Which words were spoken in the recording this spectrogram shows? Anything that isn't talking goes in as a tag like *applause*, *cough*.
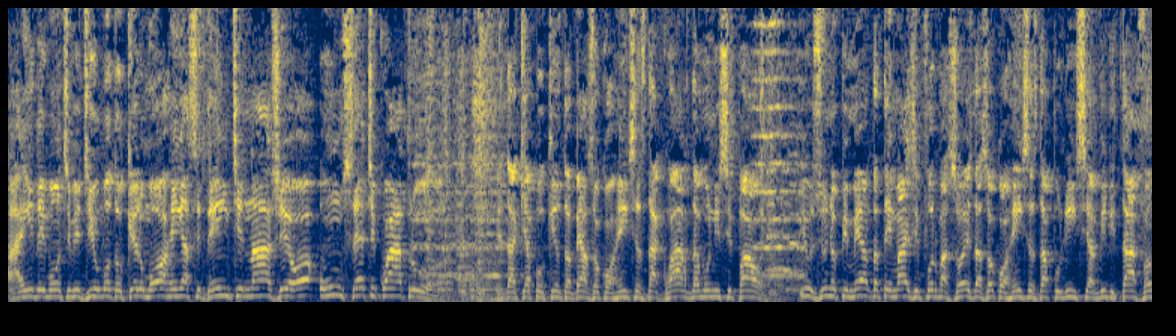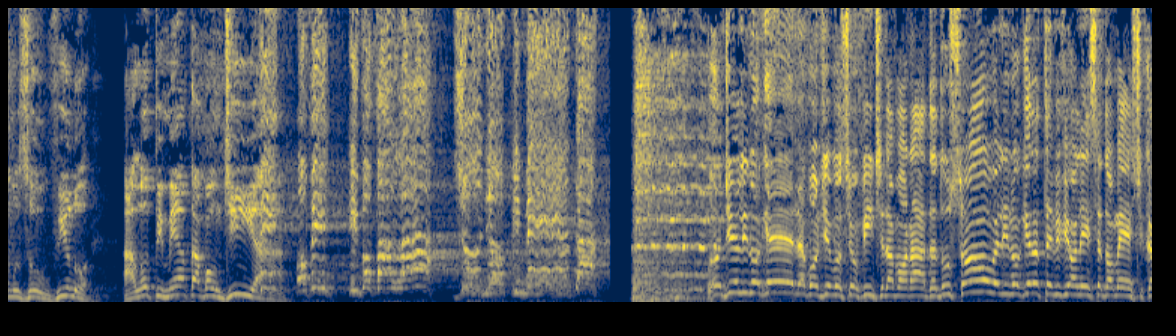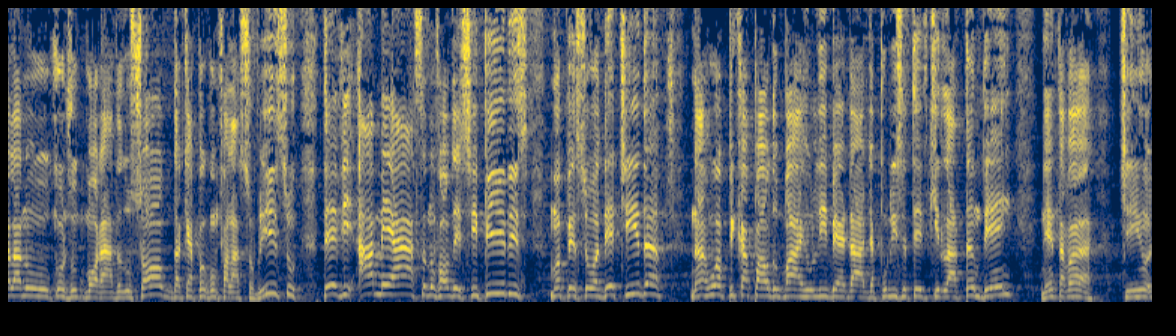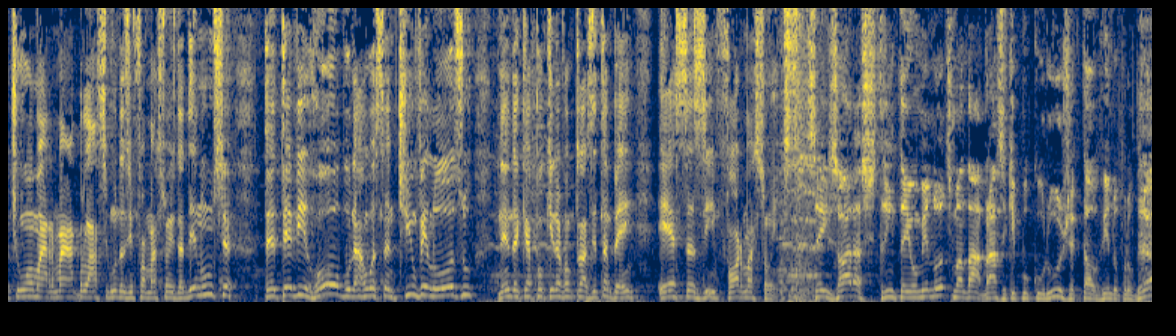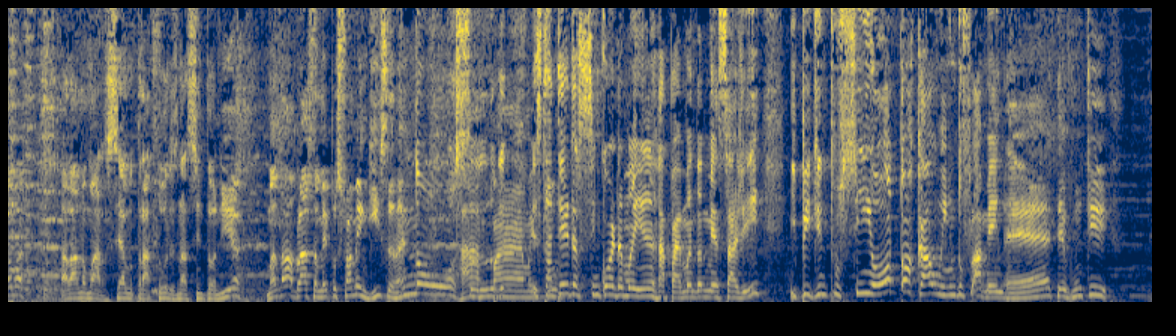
Ainda em Montevidil, motoqueiro morre em acidente na GO 174. E daqui a pouquinho também as ocorrências da Guarda Municipal. E o Júnior Pimenta tem mais informações das ocorrências da Polícia Militar. Vamos ouvi-lo. Alô, Pimenta, bom dia. Vim, ouvi e vou falar. Júnior Pimenta. Bom dia, Eli Nogueira. Bom dia, você ouvinte da Morada do Sol. Eli Nogueira teve violência doméstica lá no conjunto Morada do Sol. Daqui a pouco vamos falar sobre isso. Teve ameaça no Valdeci Pires, uma pessoa detida. Na rua Pica-Pau do bairro Liberdade, a polícia teve que ir lá também, né? Tava tinha, tinha um homem armado lá, segundo as informações da denúncia. Te, teve roubo na rua Santinho Veloso, né? Daqui a pouquinho nós vamos trazer também essas informações. 6 horas 31 minutos. Mandar um abraço aqui pro Coruja que tá ouvindo o programa. Tá lá no Marcelo Tratores na sintonia. Mandar um abraço também pros flamenguistas, né? Nossa, Rapaz, está tu- desde as 5 horas da manhã, rapaz, mandando mensagem aí e pedindo pro senhor tocar o hino do Flamengo. É, teve um que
